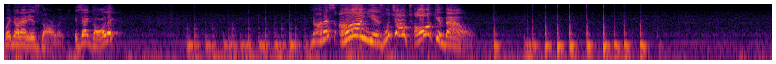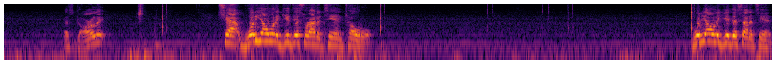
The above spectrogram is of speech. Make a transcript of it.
Wait, no, that is garlic. Is that garlic? No, that's onions. What y'all talking about? That's garlic? Chat, what do y'all want to give this one out of 10 total? What do y'all want to give this out of 10?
